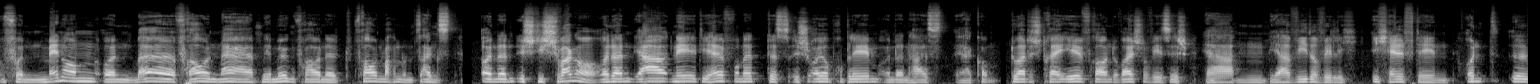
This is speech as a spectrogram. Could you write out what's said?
von Männern und äh, Frauen, äh, wir mögen Frauen nicht, Frauen machen uns Angst. Und dann ist die schwanger. Und dann, ja, nee, die helfen wir nicht, das ist euer Problem. Und dann heißt, ja, komm, du hattest drei Ehefrauen, du weißt doch, wie es ist. Ja, hm, ja, widerwillig. Ich helfe denen. Und äh,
